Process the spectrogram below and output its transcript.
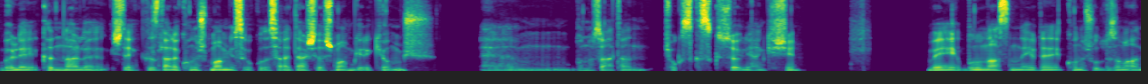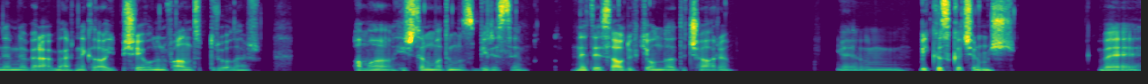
böyle kadınlarla işte kızlarla konuşmam yasak okula sadece ders çalışmam gerekiyormuş. Ee, bunu zaten çok sıkı sıkı söyleyen kişi. Ve bunun aslında evde konuşulduğu zaman annemle beraber ne kadar ayıp bir şey olduğunu falan anlatıp duruyorlar. Ama hiç tanımadığımız birisi, ne tesadüf ki onun adı Çağrı, bir kız kaçırmış. Ve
